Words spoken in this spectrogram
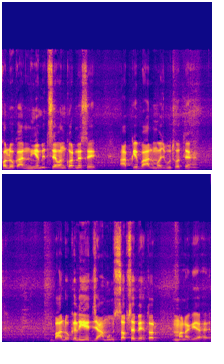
फलों का नियमित सेवन करने से आपके बाल मज़बूत होते हैं। बालों के लिए जामुन सबसे बेहतर माना गया है।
